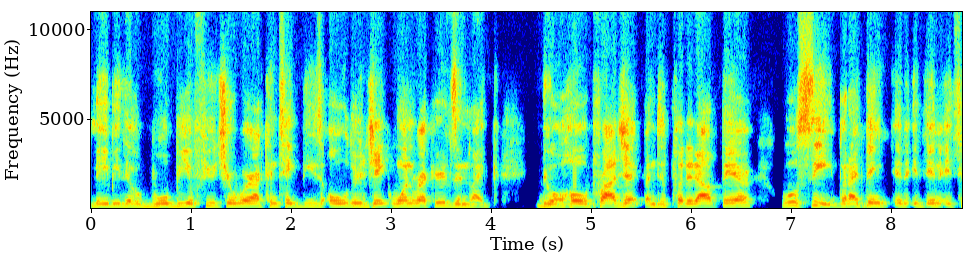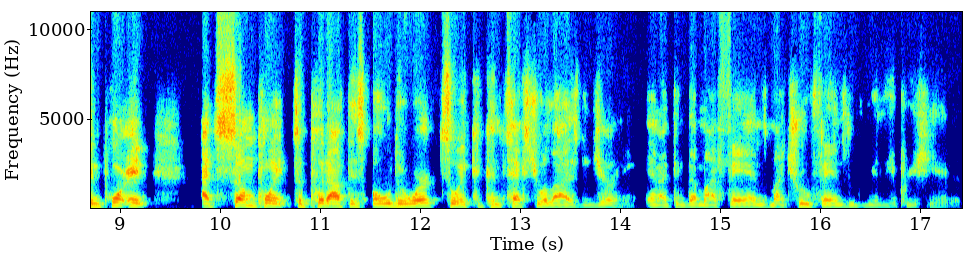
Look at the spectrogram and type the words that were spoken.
maybe there will be a future where I can take these older Jake One records and like do a whole project and just put it out there. We'll see. But I think it, it, it's important at some point to put out this older work so it could contextualize the journey. And I think that my fans, my true fans, would really appreciate it.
